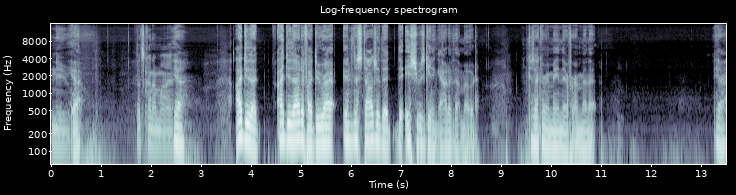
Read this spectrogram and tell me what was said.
new. Yeah. That's kind of my Yeah. I do that. I do that if I do right in nostalgia. That the issue is getting out of that mode, because I can remain there for a minute. Yeah.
